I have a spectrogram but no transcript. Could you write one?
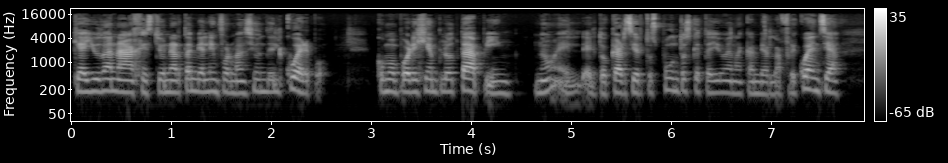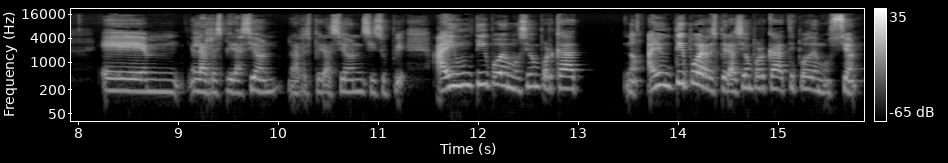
que ayudan a gestionar también la información del cuerpo, como por ejemplo tapping, ¿no? El, tocar ciertos puntos que te ayudan a cambiar la frecuencia. Em, la respiración, la respiración, si hay un tipo de emoción por cada, no, hay un tipo de respiración por cada tipo de emoción.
